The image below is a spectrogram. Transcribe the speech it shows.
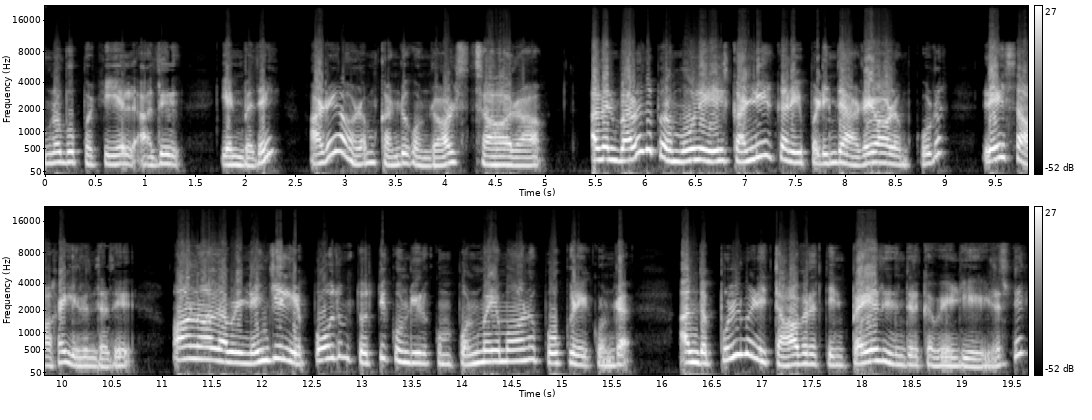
உணவு பட்டியல் அது என்பதை அடையாளம் கண்டுகொண்டாள் சாரா. அதன் வலதுபுற மூலையில் கண்ணீர் கரை படிந்த அடையாளம் கூட லேசாக இருந்தது. ஆனால் அவள் நெஞ்சில் எப்போதும் தொத்திக் கொண்டிருக்கும் பொன்மயமான பூக்களை கொண்ட அந்த புல்வெளி தாவரத்தின் பெயர் இருந்திருக்க வேண்டிய இடத்தில்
